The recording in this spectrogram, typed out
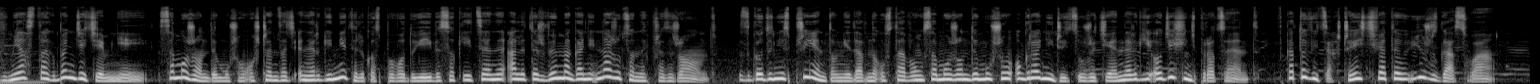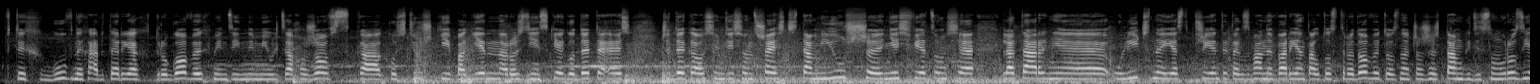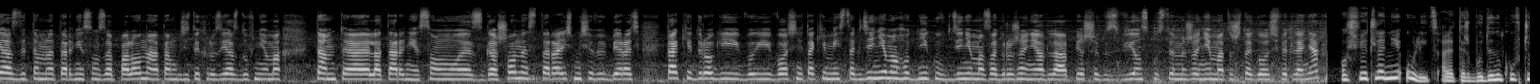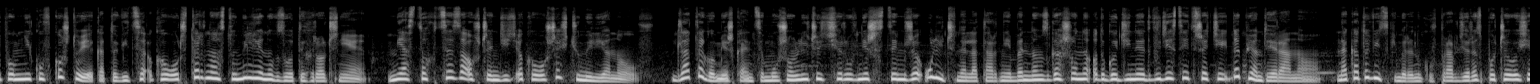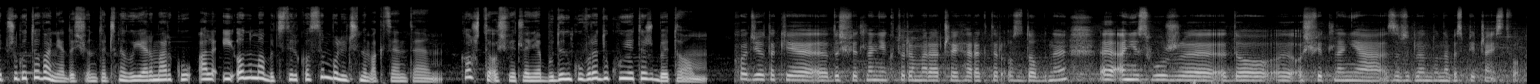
W miastach będzie ciemniej. Samorządy muszą oszczędzać energię nie tylko z powodu jej wysokiej ceny, ale też wymagań narzuconych przez rząd. Zgodnie z przyjętą niedawno ustawą samorządy muszą ograniczyć zużycie energii o 10%. W Katowicach część świateł już zgasła. W tych głównych arteriach drogowych, m.in. ulica Chorzowska, Kościuszki, Bagienna, Roździńskiego, DTS czy DK86, tam już e, nie świecą się latarnie uliczne, jest przyjęty tak zwany wariant autostradowy, to oznacza, że tam gdzie są rozjazdy, tam latarnie są zapalone, a tam gdzie tych rozjazdów nie ma, tam te latarnie są e, zgaszone. Staraliśmy się wybierać takie drogi i właśnie takie miejsca, gdzie nie ma chodników, gdzie nie ma zagrożenia dla pieszych w związku z tym, że nie ma też tego oświetlenia. Oświetlenie ulic, ale też budynków czy pomników kosztuje Katowice około 14 milionów złotych rocznie. Miasto chce zaoszczędzić około 6 milionów. Dlatego mieszkańcy muszą liczyć się również z tym, że uliczne latarnie będą zgaszone od godziny 23 do 5 rano. Na katowickim rynku wprawdzie rozpoczęły się przygotowania do świątecznego jarmarku, ale i on ma być tylko symbolicznym akcentem. Koszty oświetlenia budynków redukuje też bytom. Chodzi o takie e, doświetlenie, które ma raczej charakter ozdobny, e, a nie służy do e, oświetlenia ze względu na bezpieczeństwo.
